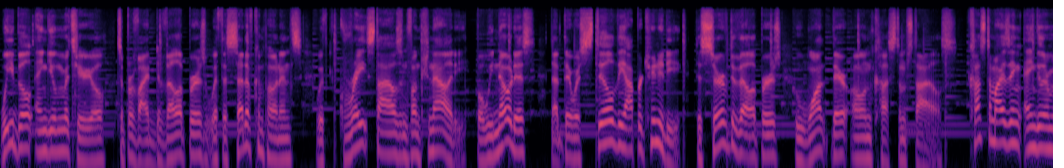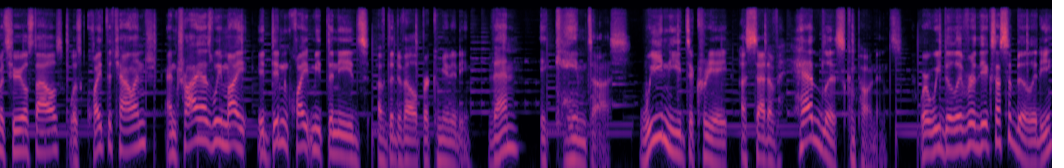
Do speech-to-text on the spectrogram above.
we built Angular Material to provide developers with a set of components with great styles and functionality, but we noticed that there was still the opportunity to serve developers who want their own custom styles. Customizing Angular Material styles was quite the challenge, and try as we might, it didn't quite meet the needs of the developer community. Then, it came to us. We need to create a set of headless components where we deliver the accessibility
